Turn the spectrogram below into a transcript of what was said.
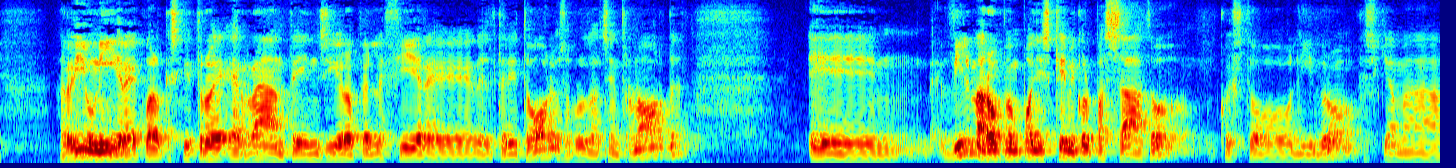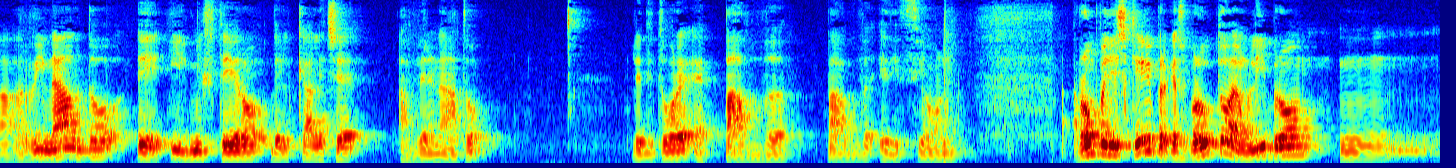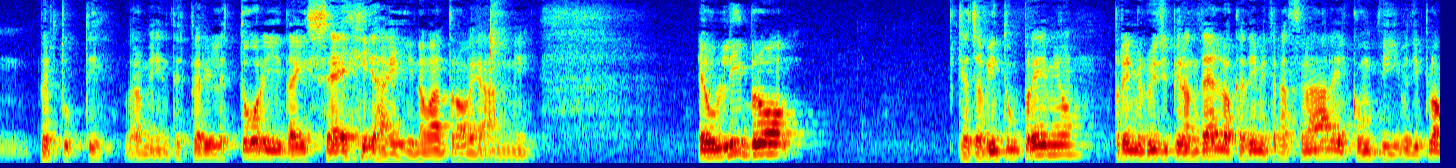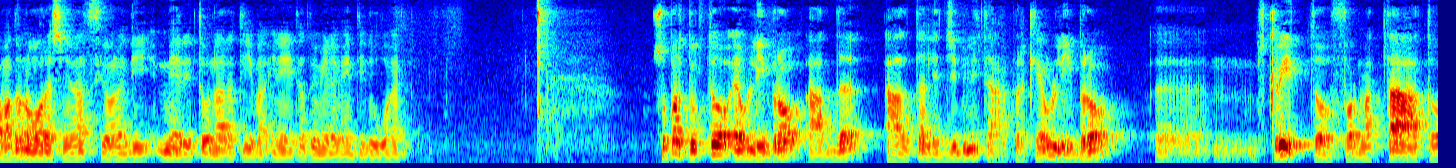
riunire qualche scrittore errante in giro per le fiere del territorio, soprattutto al centro-nord. E Vilma rompe un po' gli schemi col passato, questo libro che si chiama Rinaldo e il mistero del calice avvelenato. L'editore è PAV, PAV Edizioni rompe gli schemi perché soprattutto è un libro mh, mm, per tutti, veramente, per i lettori dai 6 ai 99 anni. È un libro che ha già vinto un premio, premio Luigi Pirandello, Accademia Internazionale, il Convivio, diploma d'onore segnalazione di merito narrativa inedita 2022. Soprattutto è un libro ad alta leggibilità perché è un libro eh, scritto, formattato,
